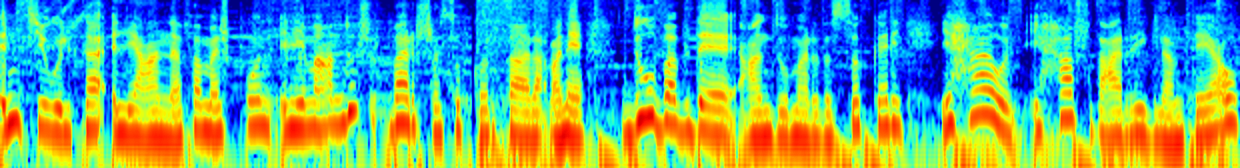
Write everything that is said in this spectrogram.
أنت وال cas اللي عندنا فما شكون اللي ما عندوش برشا سكر طالع. معناها دوبا بدا عنده مرض السكري يحاول يحافظ على الرجله نتاعو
